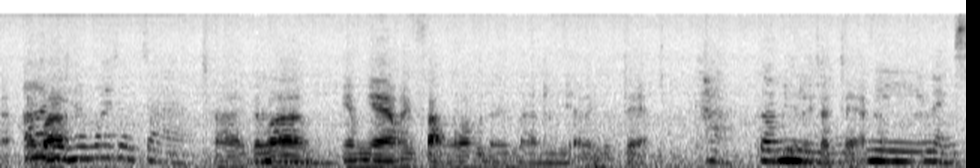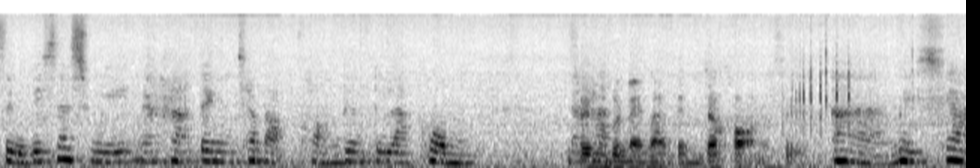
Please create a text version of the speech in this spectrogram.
ฮะอ๋อแต่ว่าดิฉันว่าจะแจกใช่แต่ว่าแง้มๆให้ฟังว่าคุณนาริมามีอะไรจะแจกค่ะก็มีมีอะไรจะแจกครับมีหนังสือ Business Week นะคะ เป็นฉบับของเดือนตุลาคมนะซึ่งคะคุณนาริมาเป็นเจ้าของหนังสือ อ่า ไม่ใช่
